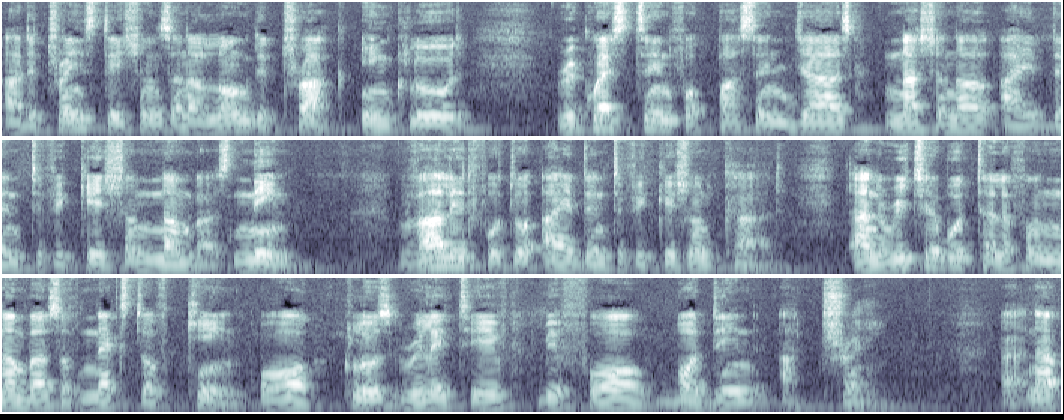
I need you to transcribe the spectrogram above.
at the train stations and along the track include requesting for passengers national identification numbers NIN, valid photo identification card, and reachable telephone numbers of next of kin or close relative before boarding a train. Uh, now,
